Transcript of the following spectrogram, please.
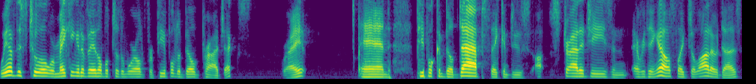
we have this tool we're making it available to the world for people to build projects right? And people can build dapps they can do uh, strategies and everything else like gelato does.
